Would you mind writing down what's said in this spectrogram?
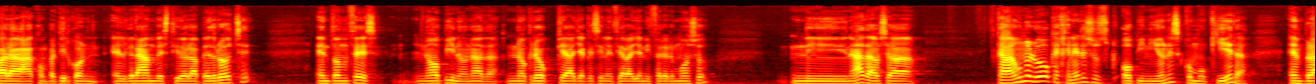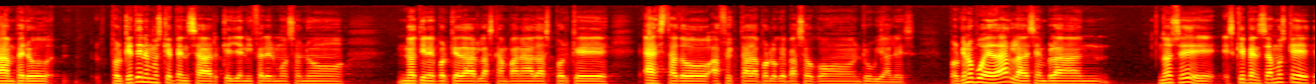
para competir con el gran vestido de la Pedroche. Entonces, no opino nada. No creo que haya que silenciar a Jennifer Hermoso. Ni nada. O sea, cada uno luego que genere sus opiniones como quiera. En plan, pero ¿por qué tenemos que pensar que Jennifer Hermoso no, no tiene por qué dar las campanadas porque ha estado afectada por lo que pasó con Rubiales. ¿Por qué no puede darlas? En plan, no sé, es que pensamos que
